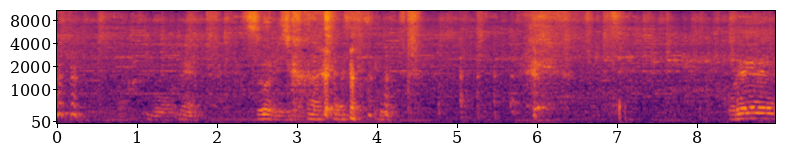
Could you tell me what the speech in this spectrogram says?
もうもうねすごい短くなっちゃうんですけど。これで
